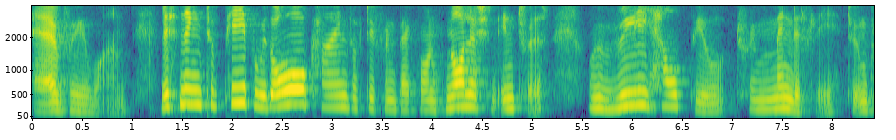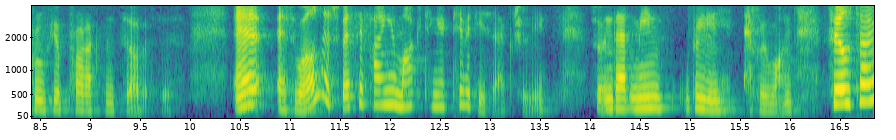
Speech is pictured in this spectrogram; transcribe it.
everyone. Listening to people with all kinds of different background, knowledge, and interest will really help you tremendously to improve your product and services. as well as specifying your marketing activities, actually. So, and that means really everyone. Filter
